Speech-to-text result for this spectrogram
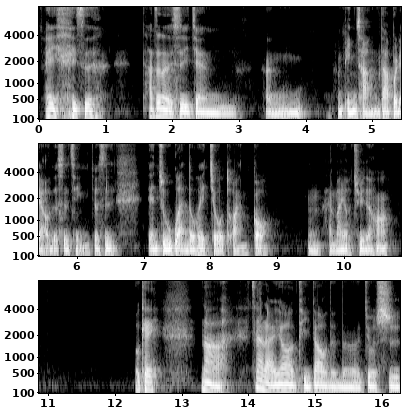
所以 其实它真的是一件很很平常、大不了的事情，就是连主管都会揪团购，嗯，还蛮有趣的哈。OK，那再来要提到的呢，就是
